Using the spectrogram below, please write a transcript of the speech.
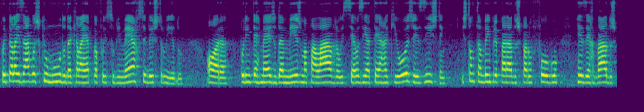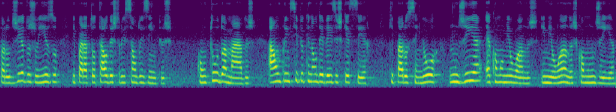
Foi pelas águas que o mundo daquela época foi submerso e destruído. Ora, por intermédio da mesma palavra, os céus e a terra que hoje existem estão também preparados para o fogo, reservados para o dia do juízo e para a total destruição dos ímpios. Contudo, amados, há um princípio que não deveis esquecer: que para o Senhor um dia é como mil anos, e mil anos como um dia.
